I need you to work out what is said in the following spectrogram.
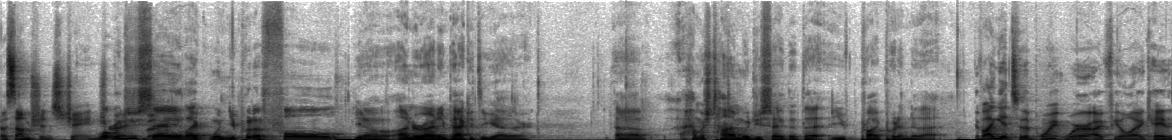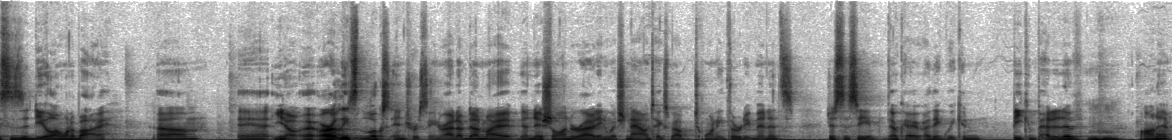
assumptions change. What would you But- say, like when you put a full, you know, underwriting packet together? Uh, how much time would you say that that you've probably put into that? if I get to the point where I feel like, hey, this is a deal I want to buy, um, and you know, or at least it looks interesting, right? I've done my initial underwriting, which now takes about 20, 30 minutes just to see, okay, I think we can be competitive on it,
